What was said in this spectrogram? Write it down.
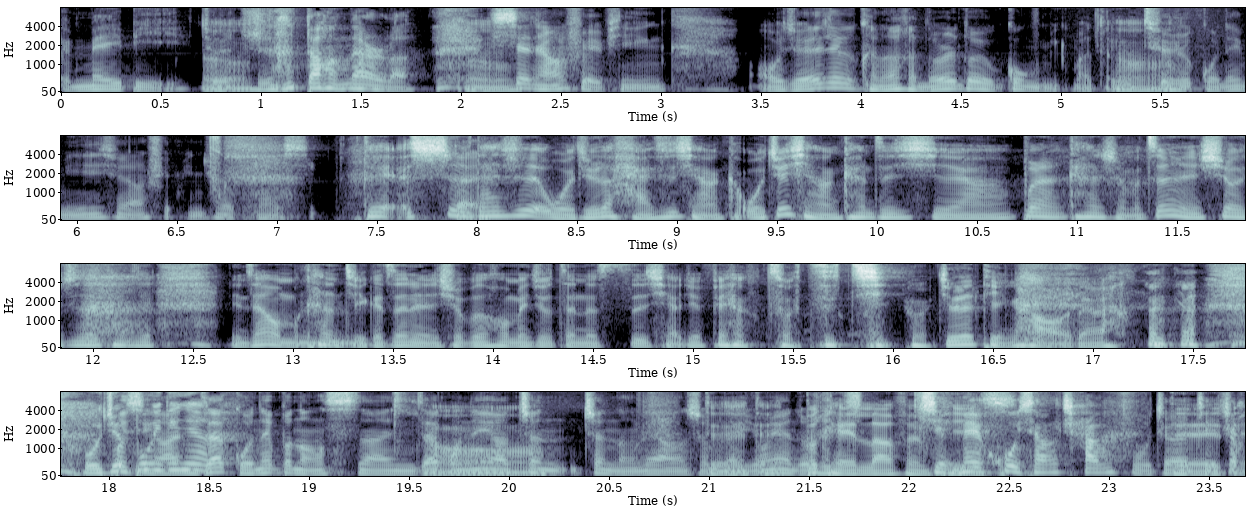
maybe 就只能到那儿了，嗯、现场水平。我觉得这个可能很多人都有共鸣吧，对，确实国内明星现场水平确实不太行。对，是，但是我觉得还是想要看，我就想要看这些啊，不然看什么真人秀就是看这些。你知道我们看几个真人秀，不是后面就真的撕起来，就非常做自己，我觉得挺好的。我觉得不一定要你在国内不能撕啊，你在国内要正正能量什么的，永远都是姐妹互相搀扶着这种，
